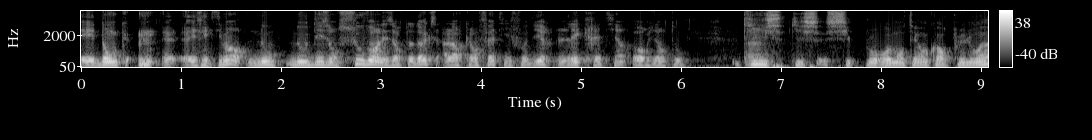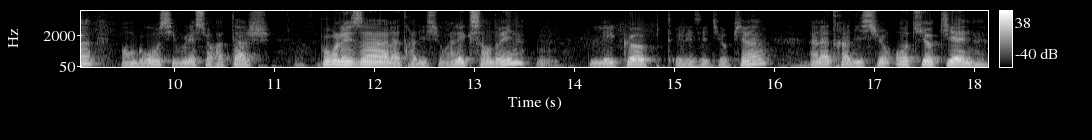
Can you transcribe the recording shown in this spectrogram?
Et donc, euh, effectivement, nous, nous disons souvent les orthodoxes, alors qu'en fait, il faut dire les chrétiens orientaux. qui, qui, si, pour remonter encore plus loin, en gros, si vous voulez, se rattache pour les uns à la tradition alexandrine, les Coptes et les Éthiopiens, à la tradition antiochienne,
